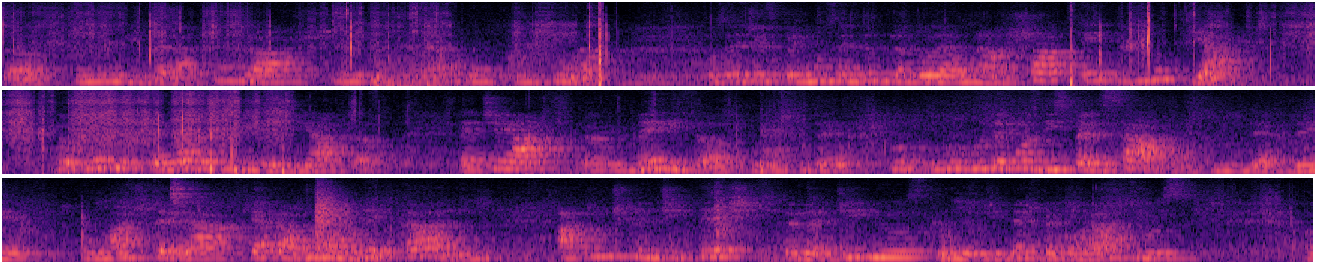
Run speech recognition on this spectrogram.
lipsă cu literatura și cu cultura. O să ziceți, păi nu se întâmplă întotdeauna așa? E, nu chiar. Eu cred că perioadă privilegiată. De aceea uh, merită cunoscute. Nu, nu, nu te poți dispensa de, de cunoașterea chiar a unor detalii atunci când citești pe Virgilius, când îl citești pe Horatius,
